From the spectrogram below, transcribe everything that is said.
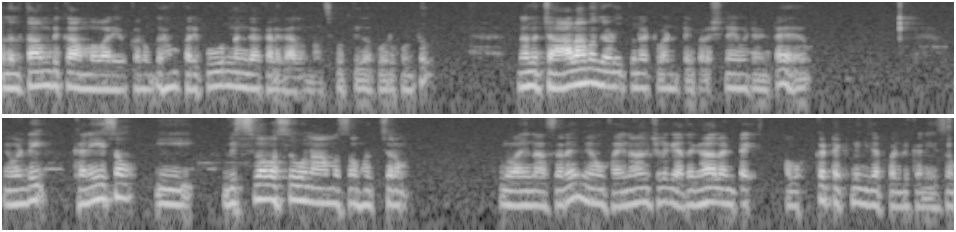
లలితాంబిక అమ్మవారి యొక్క అనుగ్రహం పరిపూర్ణంగా కలగాలని మనస్ఫూర్తిగా కోరుకుంటూ నన్ను చాలామంది అడుగుతున్నటువంటి ప్రశ్న ఏమిటంటే ఏమండి కనీసం ఈ విశ్వవసు నామ సంవత్సరంలో అయినా సరే మేము ఫైనాన్షియల్గా ఎదగాలంటే ఒక్క టెక్నిక్ చెప్పండి కనీసం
